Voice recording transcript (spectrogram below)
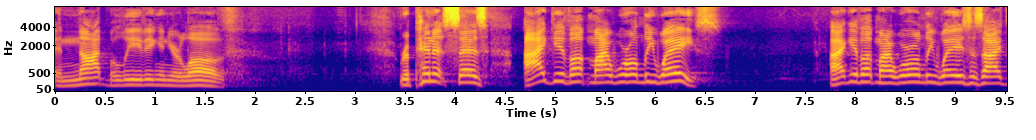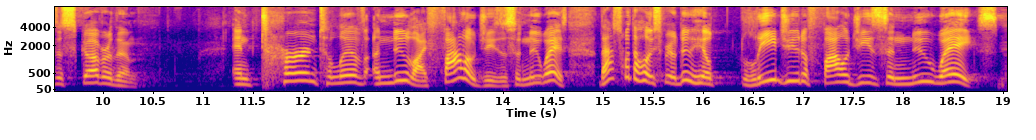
and not believing in your love. Repentance says, I give up my worldly ways. I give up my worldly ways as I discover them and turn to live a new life, follow Jesus in new ways. That's what the Holy Spirit will do. He'll lead you to follow Jesus in new ways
